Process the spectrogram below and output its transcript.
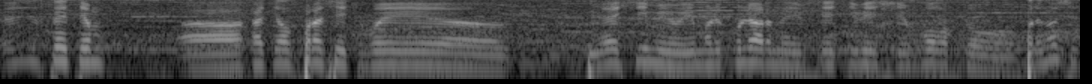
В связи с этим э, хотел спросить, вы э, биохимию и молекулярные все эти вещи в Вологду приносите?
